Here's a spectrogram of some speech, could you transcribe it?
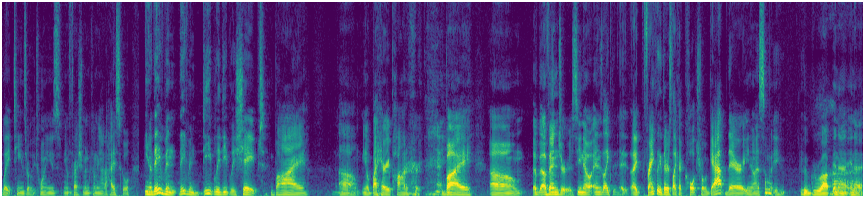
late teens, early twenties, you know, freshmen coming out of high school, you know, they've been they've been deeply, deeply shaped by, um, you know, by Harry Potter, by um, Avengers, you know, and like like frankly, there's like a cultural gap there, you know, as somebody who, who grew up in a in a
